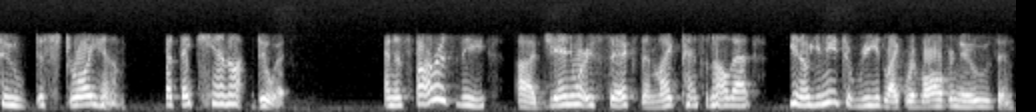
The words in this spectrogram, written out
to destroy him, but they cannot do it. And as far as the uh, January 6th and Mike Pence and all that, you know, you need to read like Revolver News and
